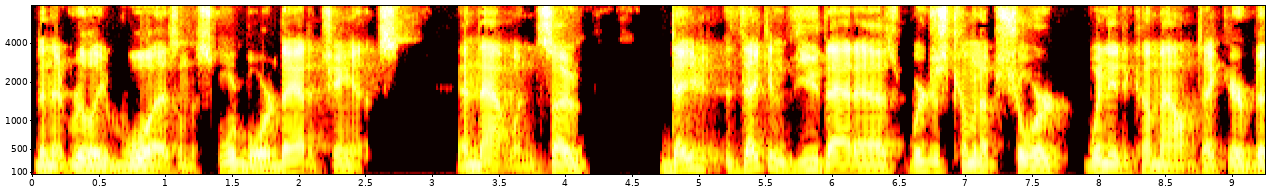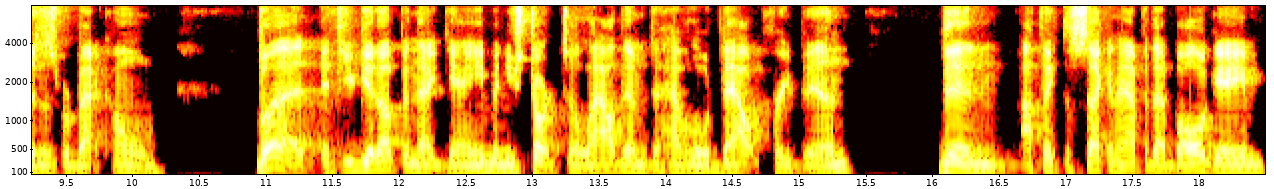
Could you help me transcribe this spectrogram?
than it really was on the scoreboard. They had a chance in that one. So they they can view that as we're just coming up short. We need to come out and take care of business. We're back home. But if you get up in that game and you start to allow them to have a little doubt creep in, then I think the second half of that ball game,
